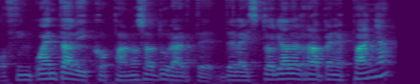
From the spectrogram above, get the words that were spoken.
o 50 discos para no saturarte de la historia del rap en España,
